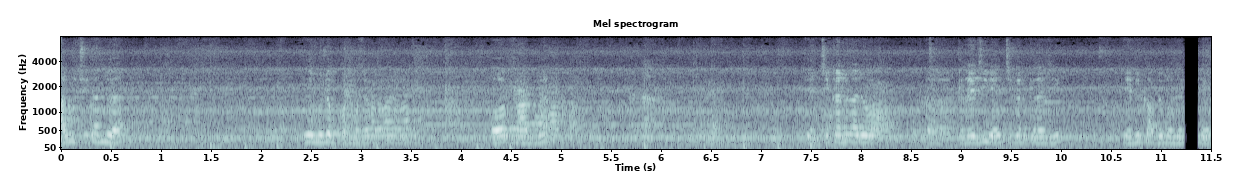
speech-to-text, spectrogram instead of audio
आलू चिकन जो है, ये मुझे बहुत मज़ा लगा जनाब और साथ में, ये चिकन का जो कलेजी है चिकन कलेजी ये भी काफ़ी मज़े की है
